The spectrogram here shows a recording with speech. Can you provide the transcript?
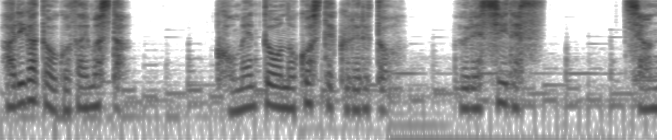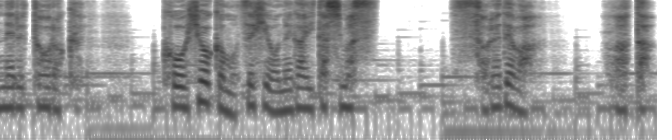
ありがとうございました。コメントを残してくれると嬉しいです。チャンネル登録高評価もぜひお願いいたします。それではまた。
